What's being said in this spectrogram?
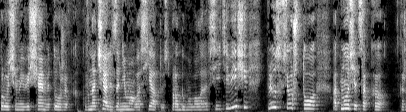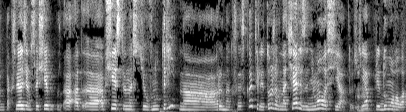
прочими вещами тоже вначале занималась я, то есть продумывала все эти вещи, плюс все, что относится к скажем так, связям с а, а, общественностью внутри на рынок соискателей тоже вначале занималась я. То есть угу. я придумывала,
